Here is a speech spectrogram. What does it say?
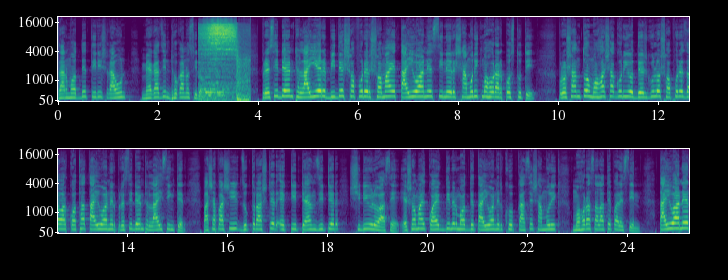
যার মধ্যে তিরিশ রাউন্ড ম্যাগাজিন ঢোকানো ছিল। প্রেসিডেন্ট লাইয়ের বিদেশ সফরের সময় তাইওয়ানে চীনের সামরিক মহড়ার প্রস্তুতি। প্রশান্ত মহাসাগরীয় দেশগুলো সফরে যাওয়ার কথা তাইওয়ানের প্রেসিডেন্ট লাই সিংতের। পাশাপাশি যুক্তরাষ্ট্রের একটি ট্রানজিটের শিডিউলও আছে। এ সময় কয়েকদিনের মধ্যে তাইওয়ানের খুব কাছে সামরিক মহড়া চালাতে পারে চীন। তাইওয়ানের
